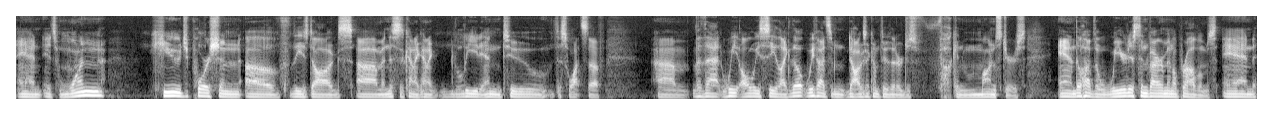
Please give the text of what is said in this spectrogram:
and it's one huge portion of these dogs, um, and this is kind of kind of lead into the SWAT stuff. Um, that we always see, like though we've had some dogs that come through that are just fucking monsters and they'll have the weirdest environmental problems and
